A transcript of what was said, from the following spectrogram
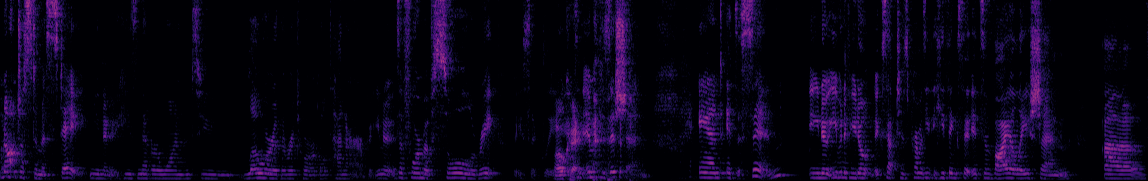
not just a mistake. You know, he's never one to lower the rhetorical tenor, but you know, it's a form of soul rape, basically. Okay. It's an imposition, and it's a sin. You know, even if you don't accept his premise, he thinks that it's a violation of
